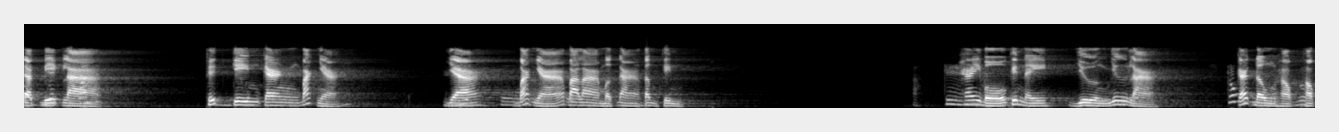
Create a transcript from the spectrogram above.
đặc biệt là thích kim cang bát nhã và bát nhã ba la mật đa tâm kinh. Hai bộ kinh này dường như là các đồng học học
